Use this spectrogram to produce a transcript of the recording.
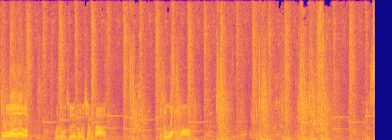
哇！为什么出现那么强大？他是网吗？该死！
